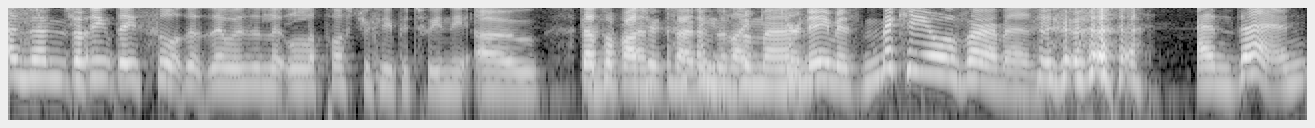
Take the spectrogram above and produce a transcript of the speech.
And then Do you think they thought that there was a little apostrophe between the O? That's and- what Patrick and- said. and He's the like? "Your name is Mickey O'Verman," and then.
